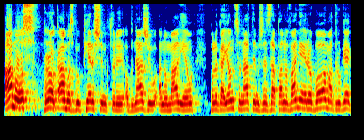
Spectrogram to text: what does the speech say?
Amos, prorok Amos był pierwszym, który obnażył anomalię polegającą na tym, że za panowania Jeroboama II,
